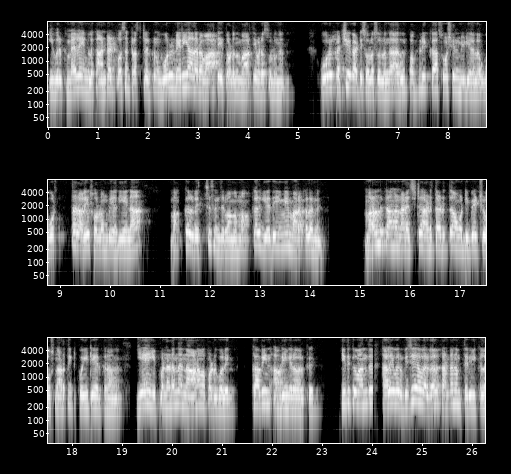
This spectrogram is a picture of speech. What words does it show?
இவருக்கு மேல எங்களுக்கு ஹண்ட்ரட் பர்சன்ட் ட்ரஸ்ட் இருக்குன்னு ஒரு நெறியாளர வார்த்தையை தொடர்ந்து வார்த்தையை விட சொல்லுங்க. ஒரு கட்சியை காட்டி சொல்ல சொல்லுங்க. அதுவும் பப்ளிக்கா சோசியல் மீடியால ஒருத்தராலையும் சொல்ல முடியாது. ஏன்னா மக்கள் வச்சு செஞ்சிருவாங்க. மக்கள் எதையுமே மறக்கலங்க. மறந்துட்டாங்கன்னு நினைச்சிட்டு அடுத்தடுத்து அவங்க டிபேட் ஷோஸ் நடத்திட்டு போயிட்டே இருக்கிறாங்க. ஏன் இப்ப நடந்த இந்த ஆணவ படுகொலை கவின் அப்படிங்கிறவருக்கு? இதுக்கு வந்து தலைவர் விஜய் அவர்கள் கண்டனம் தெரிவிக்கல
